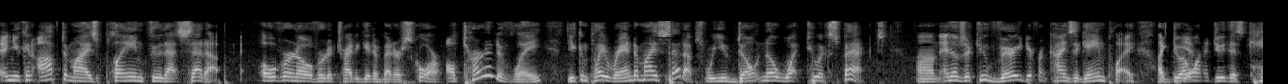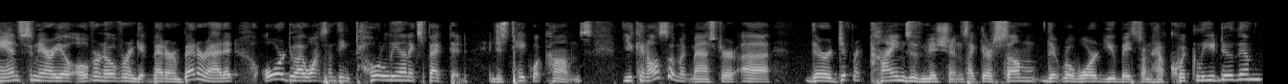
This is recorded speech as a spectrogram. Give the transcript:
and you can optimize playing through that setup over and over to try to get a better score. Alternatively, you can play randomized setups where you don't know what to expect. Um, and those are two very different kinds of gameplay. Like, do I want to do this canned scenario over and over and get better and better at it, or do I want something totally unexpected and just take what comes? You can also, McMaster, uh, there are different kinds of missions. Like, there are some that reward you based on how quickly you do them.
